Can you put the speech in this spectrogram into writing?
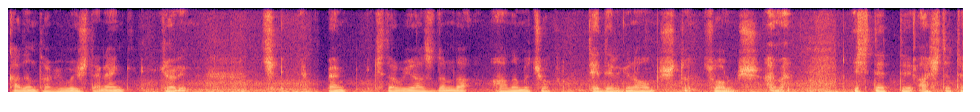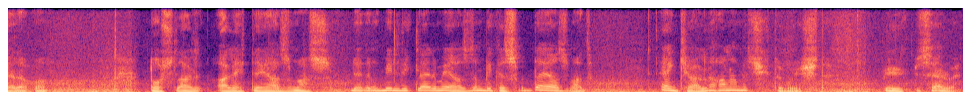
kadın tabii bu işten en körü ben kitabı yazdım da hanımı çok tedirgin olmuştu. Sormuş hemen. İstetti, açtı telefon. Dostlar aleyhte yazmaz. Dedim bildiklerimi yazdım, bir kısmını da yazmadım. En karlı hanımı çıktı bu işte. Büyük bir servet.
